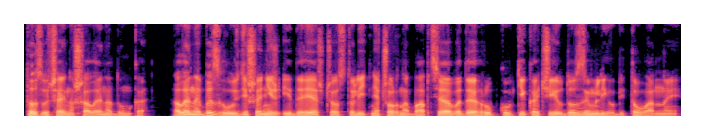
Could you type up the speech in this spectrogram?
То, звичайно, шалена думка, але не безглуздіша, ніж ідея, що столітня чорна бабця веде групку втікачів до землі обітованої.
